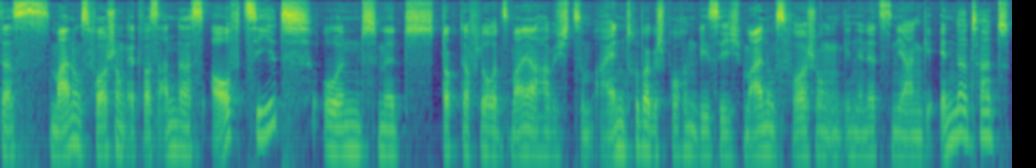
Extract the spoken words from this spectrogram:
das Meinungsforschung etwas anders aufzieht. Und mit Dr. Florenz Meyer habe ich zum einen darüber gesprochen, wie sich Meinungsforschung in den letzten Jahren geändert hat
